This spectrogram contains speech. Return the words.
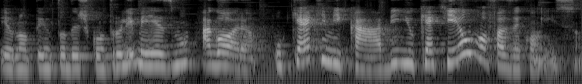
eu não tenho todo esse controle mesmo. Agora, o que é que me cabe e o que é que eu vou fazer com isso?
